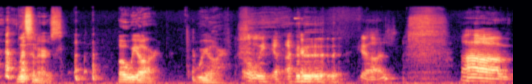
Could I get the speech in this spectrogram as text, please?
listeners, oh, we are. We are. Oh, we are. Gosh. Um,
